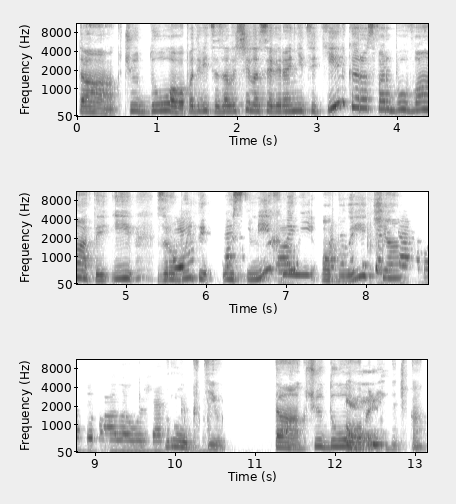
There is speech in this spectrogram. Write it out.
Так, чудово. Подивіться, залишилося Віроніці тільки розфарбувати і зробити усміхнені обличчя Намалювала вже. фруктів. Так, чудово, Аліночка.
